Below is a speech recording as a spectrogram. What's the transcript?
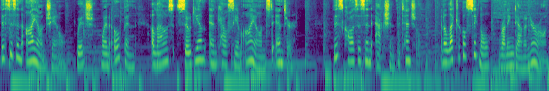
This is an ion channel, which, when open, allows sodium and calcium ions to enter. This causes an action potential, an electrical signal running down a neuron.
